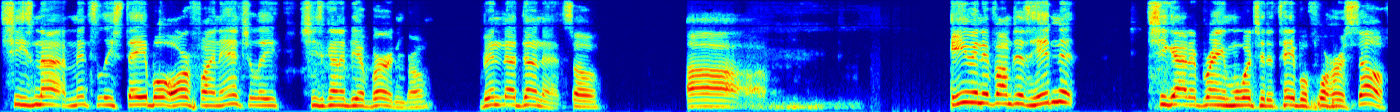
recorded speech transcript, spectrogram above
she's not mentally stable or financially, she's gonna be a burden, bro. Been there, done that. So uh even if I'm just hitting it, she gotta bring more to the table for herself.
